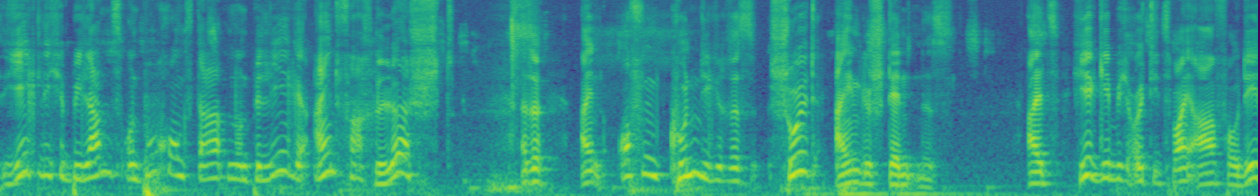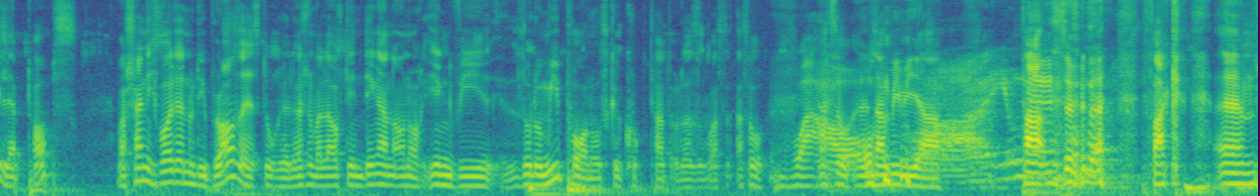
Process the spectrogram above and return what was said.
jegliche Bilanz und Buchungsdaten und Belege einfach löscht. Also ein offenkundigeres Schuldeingeständnis als hier gebe ich euch die zwei AVD-Laptops, Wahrscheinlich wollte er nur die Browser-Historie löschen, weil er auf den Dingern auch noch irgendwie Sodomie-Pornos geguckt hat oder sowas. Achso. Wow. Achso, äh, Namibia. Oh, Patensöhne. Fuck. Ähm,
